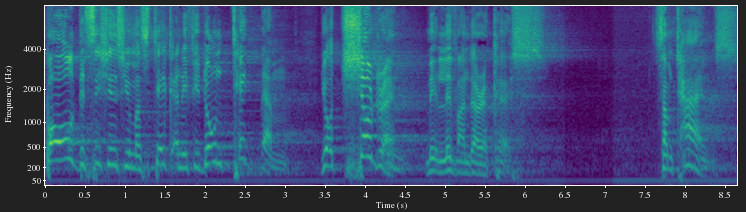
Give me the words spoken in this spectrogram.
bold decisions you must take, and if you don't take them, your children may live under a curse. Sometimes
